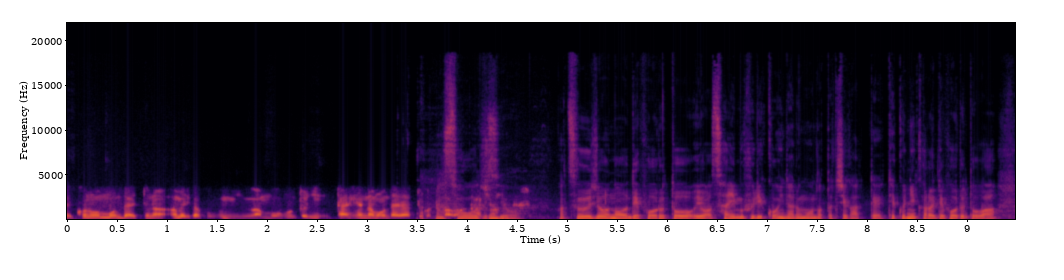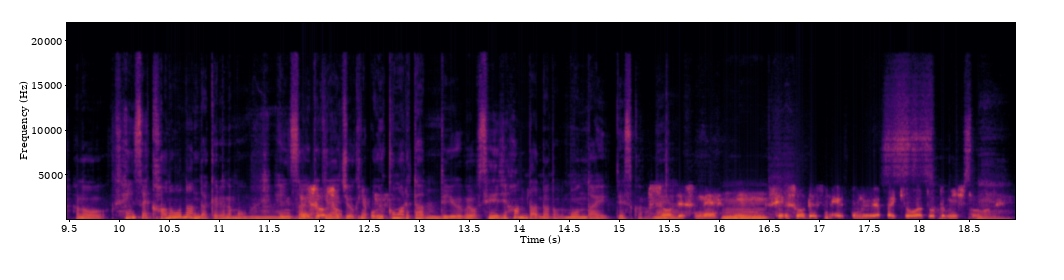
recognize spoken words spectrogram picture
えー、この問題っていうのは、アメリカ国民はもう本当に大変な問題だってことが分かる。んですよ。まあ、通常のデフォルト、要は債務不履行になるものと違って、テクニカルデフォルトはあの返済可能なんだけれども、返済できない状況に追い込まれたっていう、要は政治判断などの問題ですからね。そうですね、うん、戦争ですね、やっぱり共和党と民主党のね。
